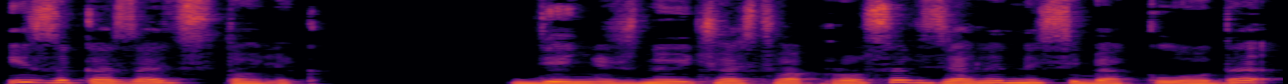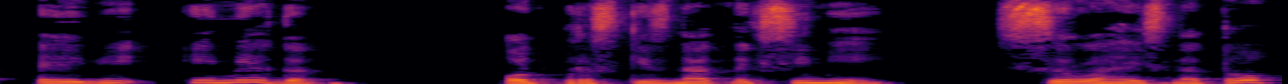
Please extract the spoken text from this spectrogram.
и заказать столик. Денежную часть вопроса взяли на себя Клода, Эви и Меган, отпрыски знатных семей, ссылаясь на то,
